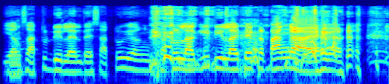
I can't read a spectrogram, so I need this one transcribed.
Yang satu di lantai satu, yang satu lagi di lantai tetangga ya kan?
